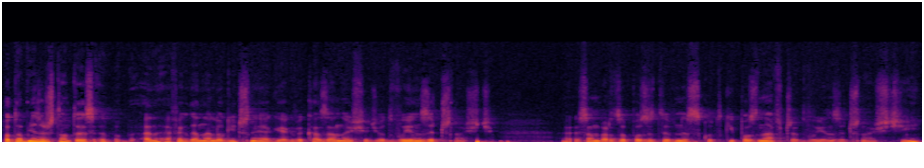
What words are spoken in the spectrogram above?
podobnie zresztą to jest efekt analogiczny, jak, jak wykazano, jeśli chodzi o dwujęzyczność. E, są bardzo pozytywne skutki poznawcze dwujęzyczności,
